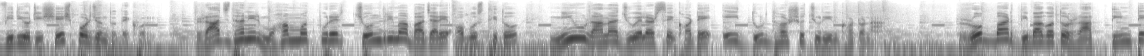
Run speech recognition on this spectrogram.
ভিডিওটি শেষ পর্যন্ত দেখুন। রাজধানীর মোহাম্মদপুরের চন্দ্রিমা বাজারে অবস্থিত নিউ রানা জুয়েলার্সে ঘটে এই দুর্ধর্ষ চুরির ঘটনা। রোববার দিবাগত রাত তিনটে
